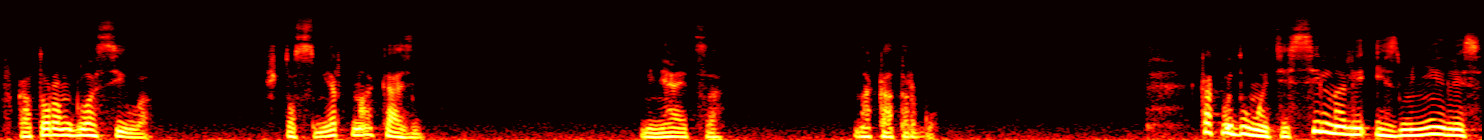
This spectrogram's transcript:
в котором гласило, что смертная казнь меняется на каторгу. Как вы думаете, сильно ли изменились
